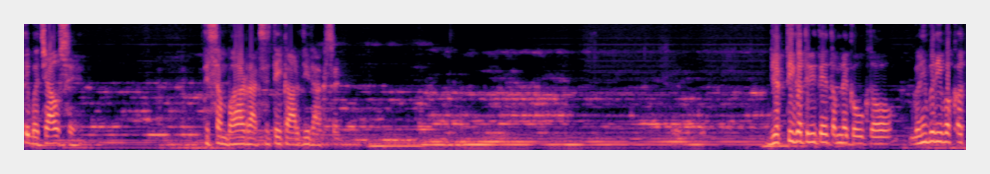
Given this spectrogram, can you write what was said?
તે બચાવશે. તે સંભાળ રાખશે. તે કાળજી રાખશે. વ્યક્તિગત રીતે તમને કહું તો ઘણી બધી વખત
